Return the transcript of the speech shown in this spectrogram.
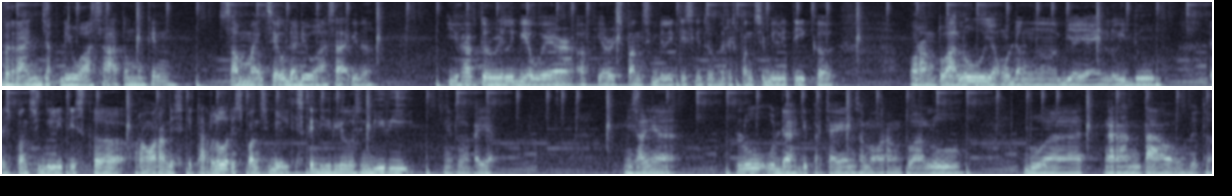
beranjak dewasa atau mungkin some might say udah dewasa gitu you have to really be aware of your responsibilities gitu. Responsibility ke orang tua lu yang udah ngebiayain lu hidup. Responsibilities ke orang-orang di sekitar lu. Responsibilities ke diri lu sendiri. Gitu loh kayak misalnya lu udah dipercayain sama orang tua lu buat ngerantau gitu.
